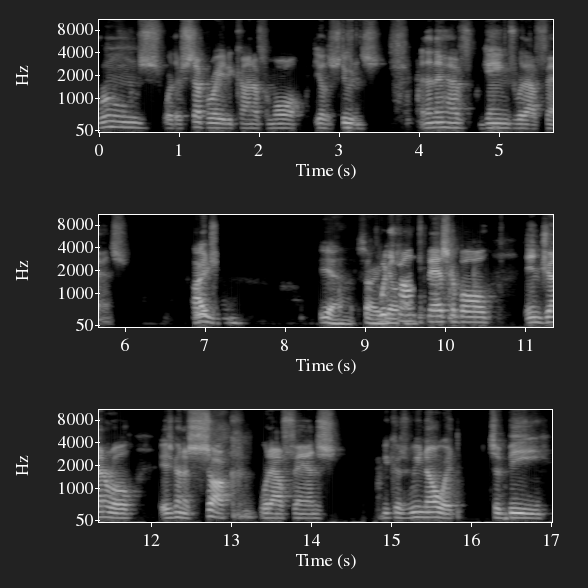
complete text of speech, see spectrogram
rooms where they're separated kind of from all the other students. And then they have games without fans. I, yeah, sorry. which college basketball in general is going to suck without fans because we know it to be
